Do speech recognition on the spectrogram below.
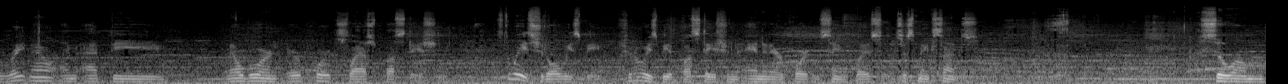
right now I'm at the Melbourne Airport slash bus station. It's the way it should always be. It should always be a bus station and an airport in the same place. It just makes sense. So, um,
